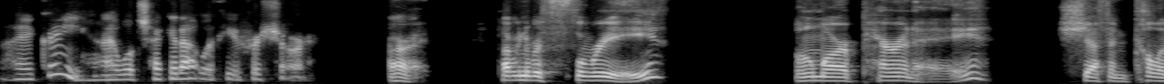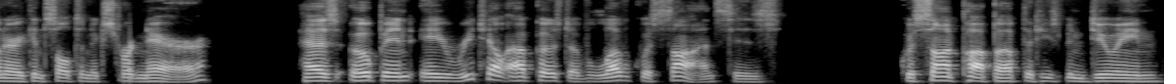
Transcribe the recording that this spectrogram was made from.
I agree. I will check it out with you for sure. All right. Topic number three: Omar Pereney, chef and culinary consultant extraordinaire, has opened a retail outpost of Love Croissants, his croissant pop up that he's been doing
